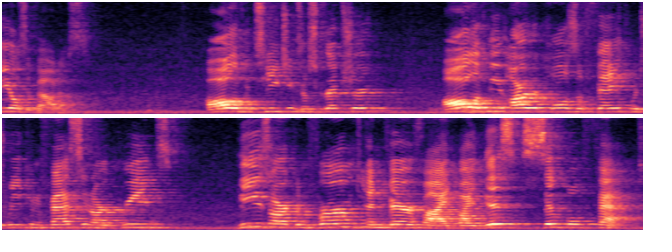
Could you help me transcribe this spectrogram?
feels about us. All of the teachings of Scripture all of the articles of faith which we confess in our creeds, these are confirmed and verified by this simple fact,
